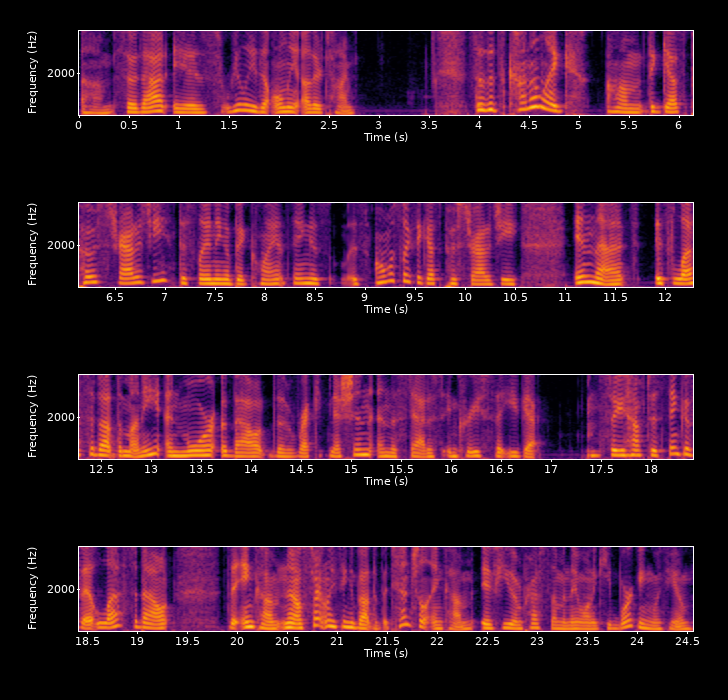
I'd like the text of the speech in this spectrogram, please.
Um, so that is really the only other time. So that's kind of like um, the guest post strategy, this landing a big client thing, is is almost like the guest post strategy, in that it's less about the money and more about the recognition and the status increase that you get. So you have to think of it less about the income. Now, certainly think about the potential income if you impress them and they want to keep working with you.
